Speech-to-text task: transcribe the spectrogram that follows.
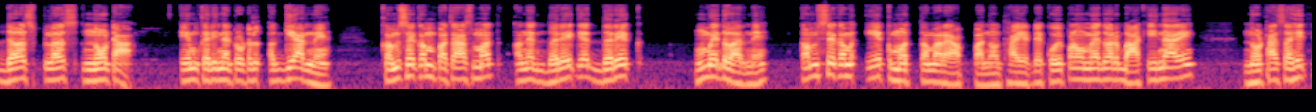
દસ પ્લસ નોટા, એમ કરીને ટોટલ અગિયારને કમસે કમ પચાસ મત અને દરેકે દરેક ઉમેદવારને કમસે કમ એક મત તમારે આપવાનો થાય એટલે કોઈ પણ ઉમેદવાર બાકી ના રહે, નોટા સહિત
